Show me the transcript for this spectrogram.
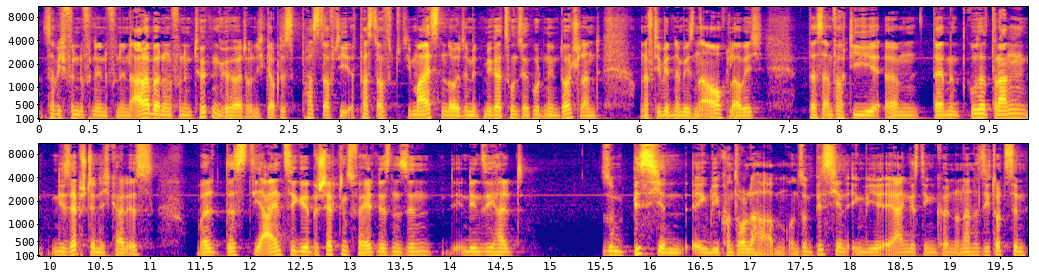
das habe ich von, von den von den Arabern und von den Türken gehört und ich glaube, das passt auf die das passt auf die meisten Leute mit Migrationshintergrund in Deutschland und auf die Vietnamesen auch, glaube ich, dass einfach die ähm, da ein großer Drang in die Selbstständigkeit ist, weil das die einzige Beschäftigungsverhältnisse sind, in denen sie halt so ein bisschen irgendwie Kontrolle haben und so ein bisschen irgendwie ihr eigenes Ding können und dann sich trotzdem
